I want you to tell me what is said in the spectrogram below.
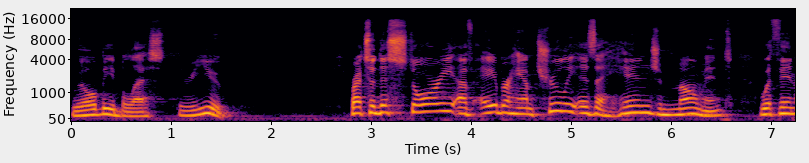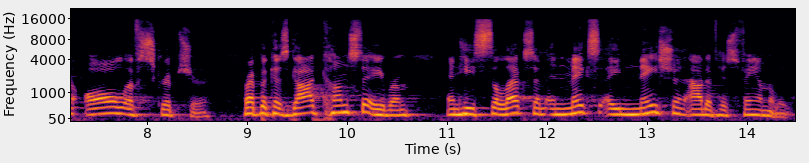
will be blessed through you. Right, so this story of Abraham truly is a hinge moment within all of Scripture, right? Because God comes to Abram and he selects him and makes a nation out of his family,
